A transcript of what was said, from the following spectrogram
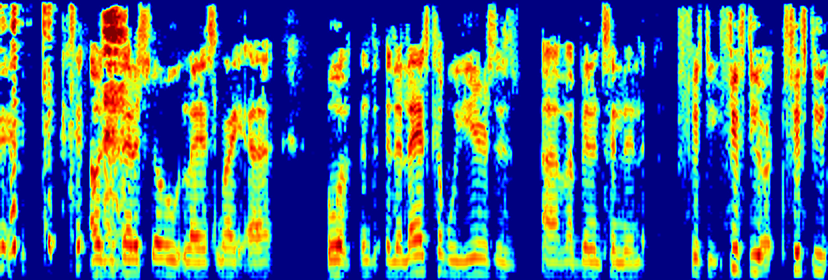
I was just at a show last night. Uh, well, in, in the last couple of years, is I've been attending 50, 50 or 50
